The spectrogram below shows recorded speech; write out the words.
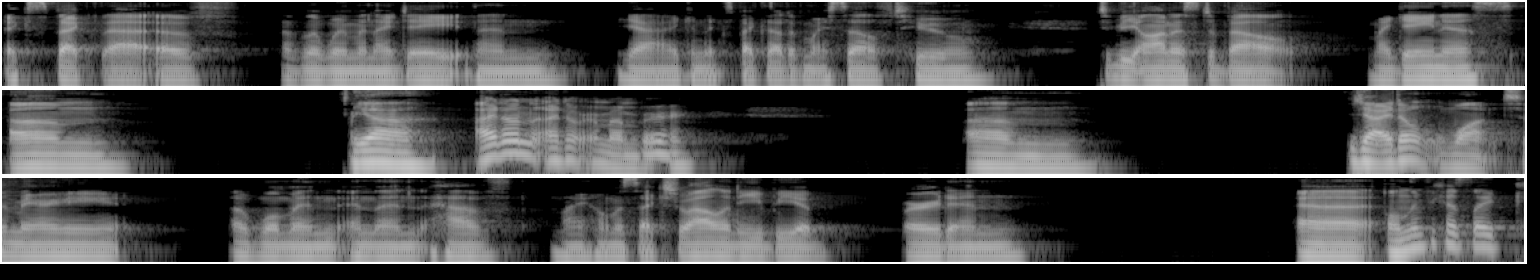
expect that of of the women I date, then yeah, I can expect that of myself too. To be honest about my gayness. Um, yeah, I don't I don't remember. Um, yeah, I don't want to marry a woman and then have my homosexuality be a burden. Uh, only because like,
